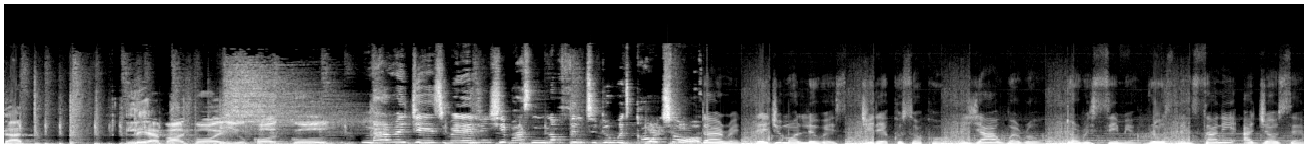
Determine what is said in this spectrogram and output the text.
that layabout boy you called gold. Marriages, relationship has nothing to do with culture. Starring Dejumo Lewis, Jide Kosoko, Iya Awero, Doris Simeon, Roseline Sanni Ajose,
